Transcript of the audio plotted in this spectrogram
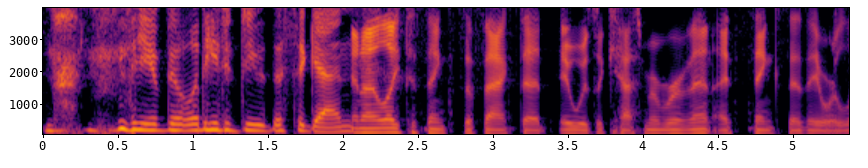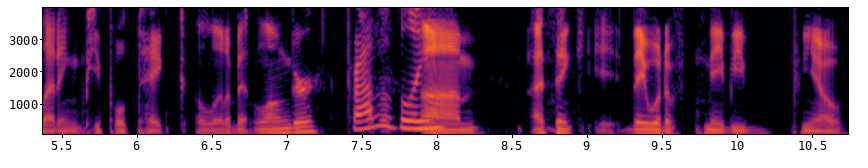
the ability to do this again. And I like to think the fact that it was a cast member event, I think that they were letting people take a little bit longer. Probably. Um, I think it, they would have maybe you know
